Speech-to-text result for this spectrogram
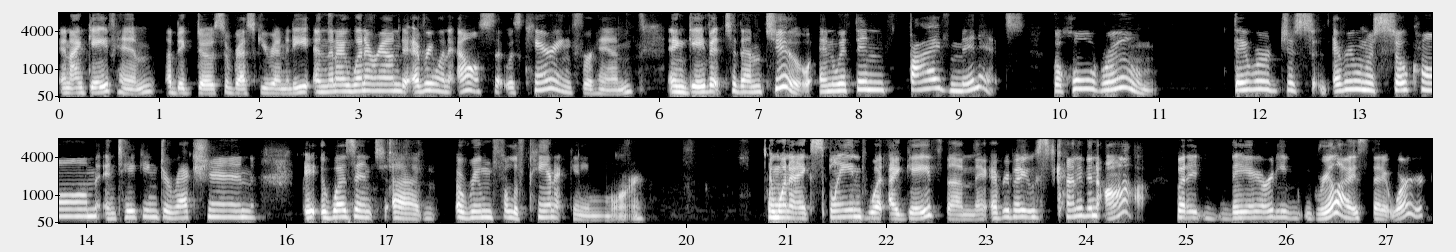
And I gave him a big dose of rescue remedy. And then I went around to everyone else that was caring for him and gave it to them too. And within five minutes, the whole room, they were just, everyone was so calm and taking direction. It, wasn't uh, a room full of panic anymore. And when I explained what I gave them, they, everybody was kind of in awe. But it, they already realized that it worked.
